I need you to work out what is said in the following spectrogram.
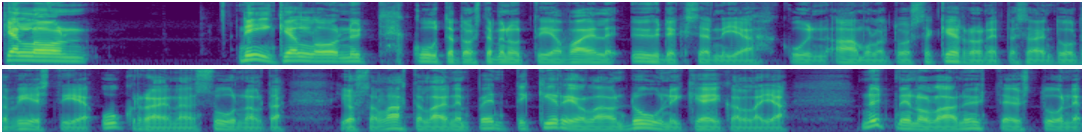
Kello on, niin kello on nyt 16 minuuttia vaille yhdeksän ja kuin aamulla tuossa kerroin, että sain tuolta viestiä Ukrainan suunnalta, jossa lahtelainen Pentti Kirjola on duunikeikalla ja nyt minulla on yhteys tuonne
